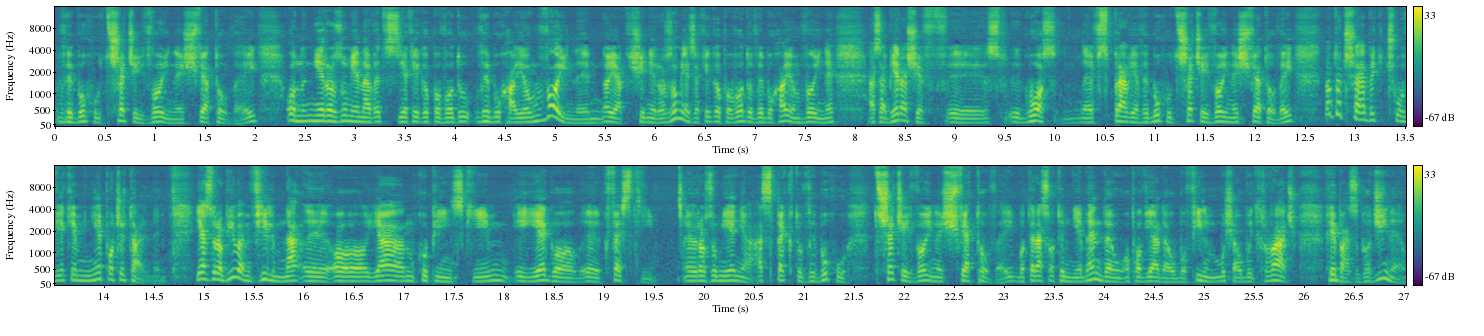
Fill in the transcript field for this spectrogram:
wybuchu III wojny światowej. On nie rozumie nawet z jakiego powodu wybuchają wojny. No jak się nie rozumie z jakiego powodu wybuchają wojny, a zabiera się w, y, głos w sprawie wybuchu III wojny światowej, no to trzeba być człowiekiem niepoczytalnym. Ja zrobiłem film na, y, o Jan Kupińskim i jego y, kwestii rozumienia aspektu wybuchu III wojny światowej, bo teraz o tym nie będę opowiadał, bo film musiałby trwać chyba z godzinę.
